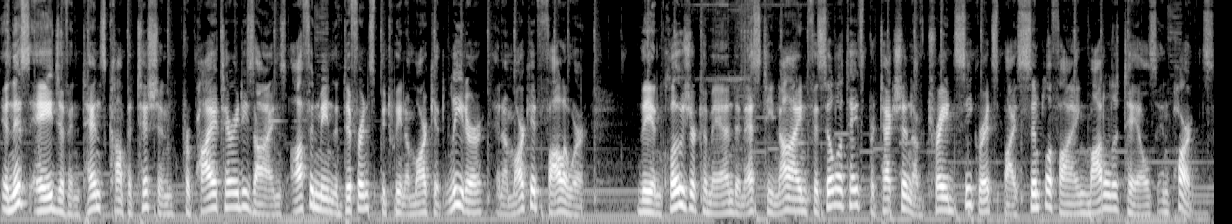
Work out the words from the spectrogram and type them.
In this age of intense competition, proprietary designs often mean the difference between a market leader and a market follower. The enclosure command in ST9 facilitates protection of trade secrets by simplifying model details in parts.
